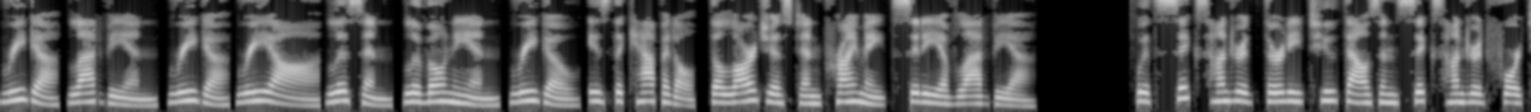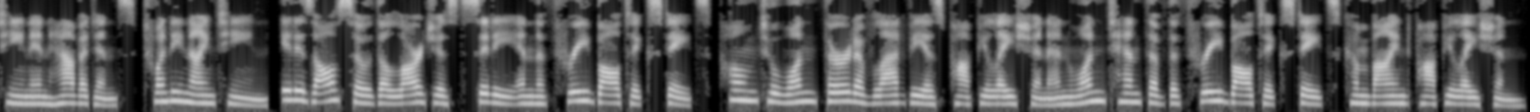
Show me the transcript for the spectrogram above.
Riga, Latvian, Riga, Ria, listen, Livonian, Rigo, is the capital, the largest and primate city of Latvia. With 632,614 inhabitants 2019, it is also the largest city in the three Baltic states, home to one-third of Latvia's population and one-tenth of the three Baltic states' combined population.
